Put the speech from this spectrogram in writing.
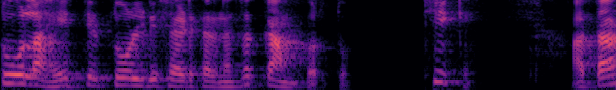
टोल आहे ते टोल डिसाईड करण्याचं काम करतो. ठीक आहे. आता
